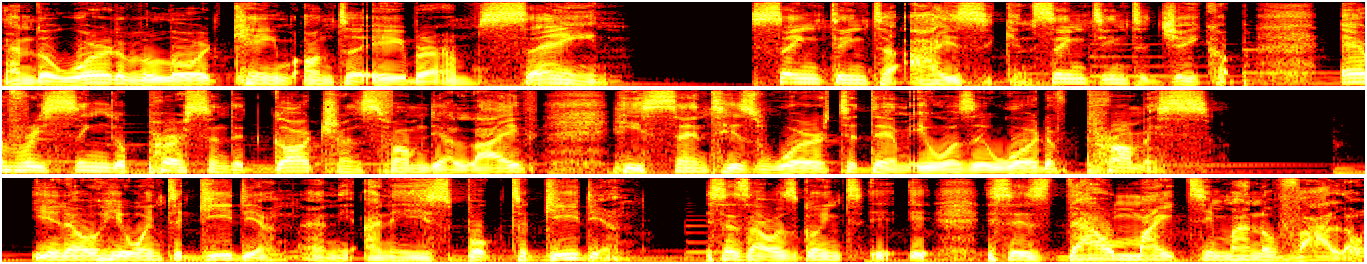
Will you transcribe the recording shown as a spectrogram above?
And the word of the Lord came unto Abraham, saying, same thing to Isaac and same thing to Jacob. Every single person that God transformed their life, He sent His word to them. It was a word of promise. You know, He went to Gideon and, and He spoke to Gideon. He says, I was going to, He says, Thou mighty man of valor,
